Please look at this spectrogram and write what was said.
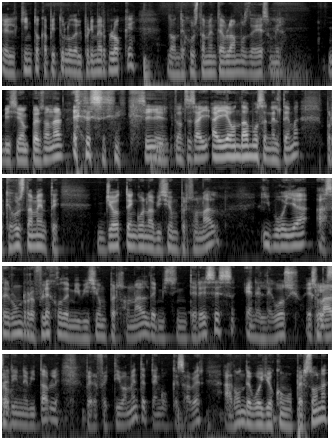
el quinto capítulo del primer bloque, donde justamente hablamos de eso, mira visión personal. sí. sí. Entonces ahí, ahí ahondamos en el tema, porque justamente yo tengo una visión personal, y voy a hacer un reflejo de mi visión personal, de mis intereses en el negocio. Eso va a ser inevitable, pero efectivamente tengo que saber a dónde voy yo como persona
